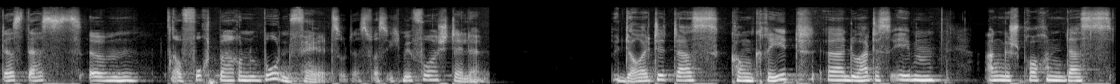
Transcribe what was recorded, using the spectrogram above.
dass das ähm, auf fruchtbaren Boden fällt, so das, was ich mir vorstelle. Bedeutet das konkret, äh, du hattest eben angesprochen, dass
